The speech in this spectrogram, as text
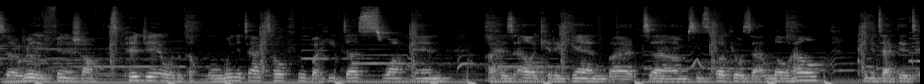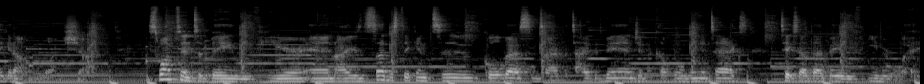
to really finish off this Pidgeot with a couple of wing attacks, hopefully. But he does swap in uh, his Elekid again, but um, since Elekid was at low health, wing attack did take it out in one shot. He swapped into Bayleef here, and I decided to stick into Golbat since I have a type advantage and a couple of wing attacks. Takes out that Bayleef either way.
